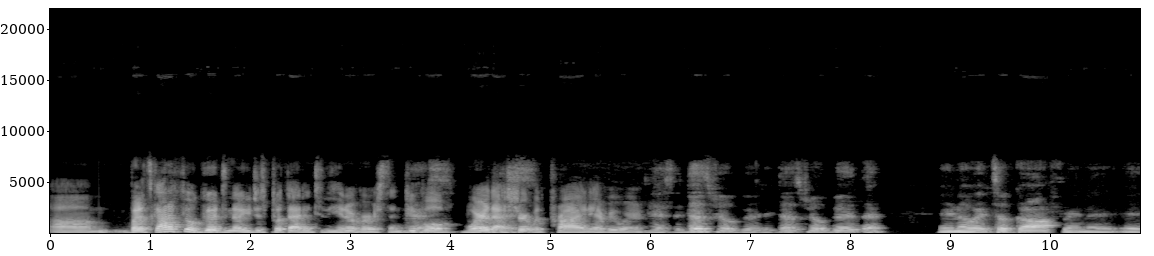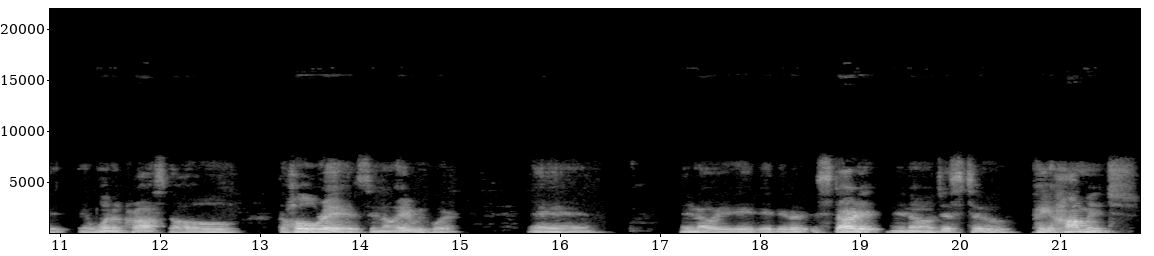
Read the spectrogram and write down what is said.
Um, but it's got to feel good to know you just put that into the universe and people Yes, wear that yes. shirt with pride everywhere. Yes, it does feel good. It does feel good that you know it took off and it, it, it went across the whole the whole res, you know, everywhere. And you know, it it, it, it started, you know, just to pay homage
